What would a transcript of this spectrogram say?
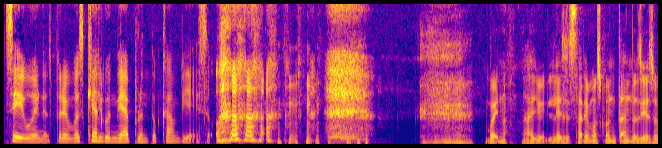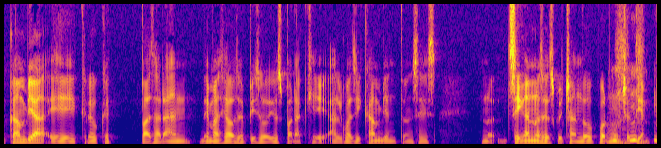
Sí, bueno, esperemos que algún día de pronto cambie eso. bueno, les estaremos contando si eso cambia. Eh, creo que pasarán demasiados episodios para que algo así cambie, entonces no, síganos escuchando por mucho tiempo.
